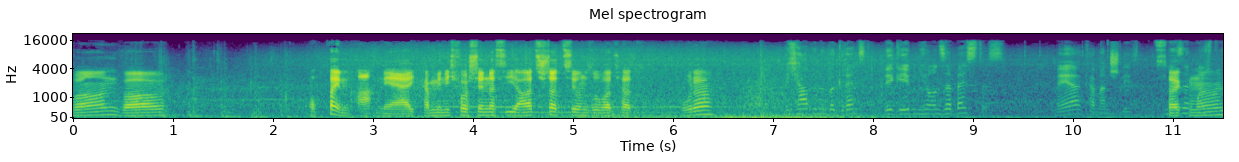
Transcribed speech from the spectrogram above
waren, war auch beim Arzt. Naja, ich kann mir nicht vorstellen, dass die Arztstation sowas hat, oder? Ich habe nur begrenzt. Wir geben hier unser Bestes. Mehr kann man schließen. Zeig mal.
